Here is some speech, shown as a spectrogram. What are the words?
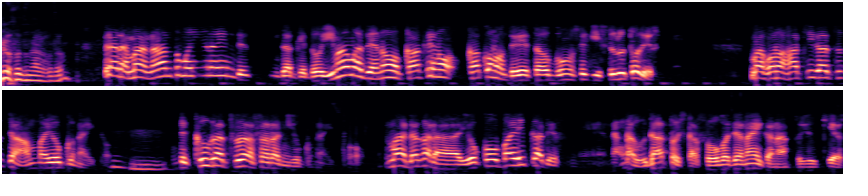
るほど、なるほど。だからまあ、なんとも言えないんだけど、今までの過去の過去のデータを分析するとですね、まあ、この8月じゃあんま良くないと。うんで、9月はさらに良くないと。まあ、だから横ばいかですね、なんかうだっとした相場じゃないかなという気が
